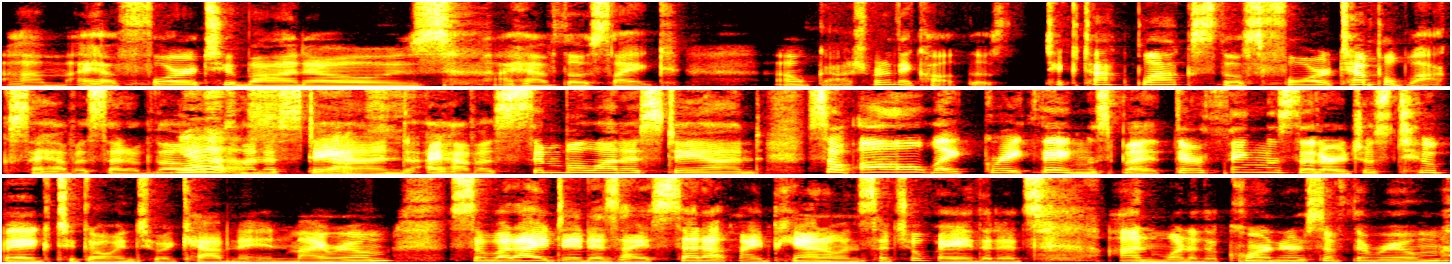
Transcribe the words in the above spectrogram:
um, I have four tubanos. I have those like, oh gosh, what are they called? Those TikTok blocks, those four temple blocks. I have a set of those Yes, on a yes. stand. I have a cymbal on a stand. So all like great things, but they're things that are just too big to go into a cabinet in my room. So what I did is I set up my piano in such a way that it's on one of the corners of the room.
